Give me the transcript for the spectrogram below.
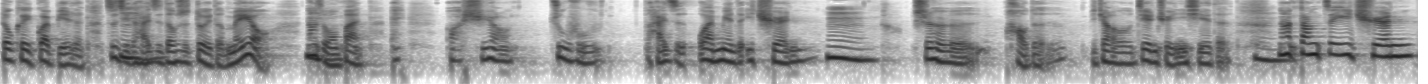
都可以怪别人，自己的孩子都是对的，没有，那怎么办？哎，哦，需要祝福孩子外面的一圈，嗯，是好的，比较健全一些的。嗯，那当这一圈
